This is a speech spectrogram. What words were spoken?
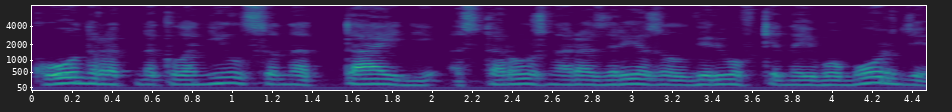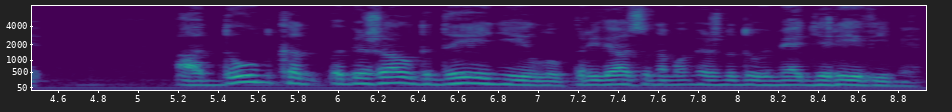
Конрад наклонился над тайни, осторожно разрезал веревки на его морде, а Дункан побежал к Дэниелу, привязанному между двумя деревьями.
